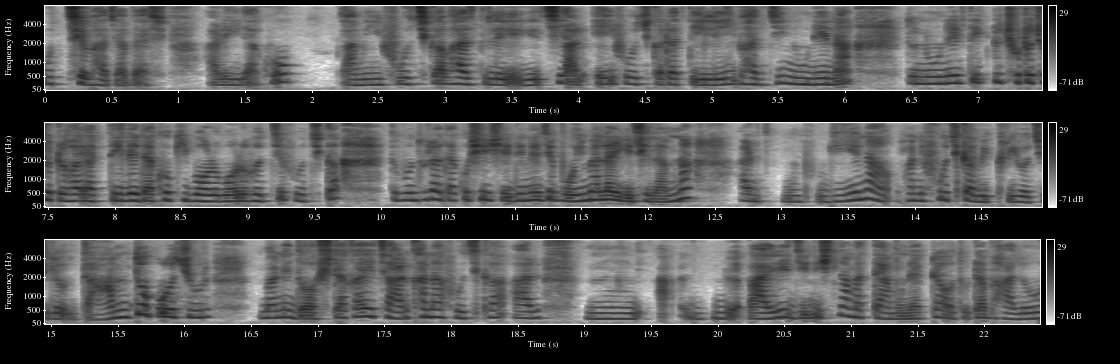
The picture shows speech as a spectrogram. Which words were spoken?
উচ্ছে ভাজা ব্যাস। আর এই দেখো আমি ফুচকা ভাজতে লেগে গেছি, আর এই ফুচকাটা তেলেই ভাজছি, নুনে না। তো নুনের তো একটু ছোট ছোট হয়, আর তেলে দেখো কি বড় বড় হচ্ছে ফুচকা। তো বন্ধুরা দেখো সেই সেদিনে যে বইমেলায় গেছিলাম না, আর গিয়ে না ওখানে ফুচকা বিক্রি হচ্ছিল। দাম তো প্রচুর মানে দশ টাকায় চারখানা ফুচকা, আর বাইরের জিনিস না আমার তেমন একটা অতটা ভালোও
